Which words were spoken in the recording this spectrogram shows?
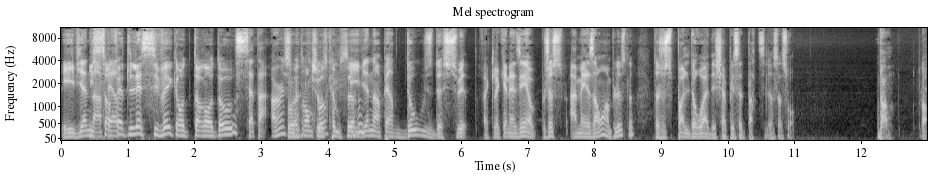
et ils viennent Ils d'en se sont perdre fait lessiver contre Toronto. 7 à 1, si je Ouais, me trompe chose pas. comme ça. Et ils viennent d'en perdre 12 de suite. Fait que le Canadien a juste à maison en plus, là, t'as juste pas le droit d'échapper cette partie-là ce soir. Bon. Bon.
